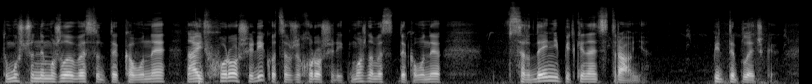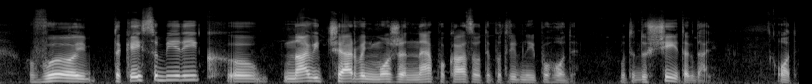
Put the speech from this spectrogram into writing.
Тому що неможливо висадити кавуни навіть в хороший рік, оце вже хороший рік, можна висадити кавуни в середині під кінець травня, під теплички. В такий собі рік е, навіть червень може не показувати потрібної погоди, бути дощі і так далі. От.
